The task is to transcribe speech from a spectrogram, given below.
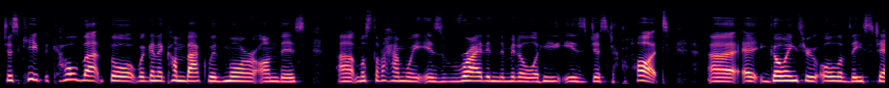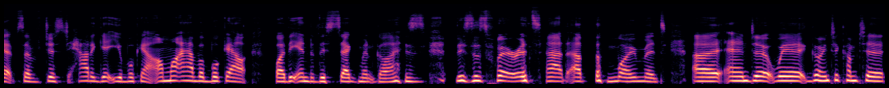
Just keep hold that thought. We're going to come back with more on this. Uh, Mustafa Hamwi is right in the middle. He is just hot, uh, going through all of these steps of just how to get your book out. I might have a book out by the end of this segment, guys. This is where it's at at the moment, uh, and uh, we're going to come to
